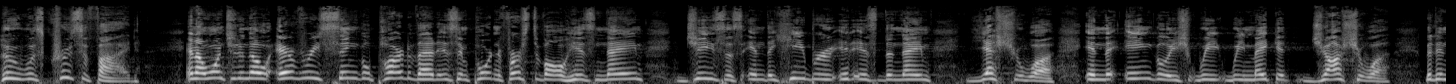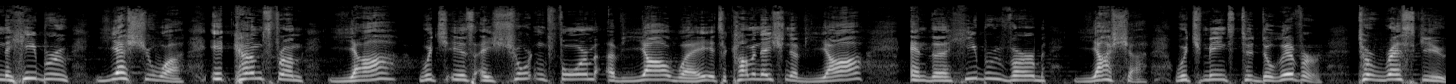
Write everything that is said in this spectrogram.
who was crucified. And I want you to know every single part of that is important. First of all, his name, Jesus. In the Hebrew, it is the name Yeshua. In the English, we, we make it Joshua. But in the Hebrew, Yeshua. It comes from Yah, which is a shortened form of Yahweh. It's a combination of Yah and the Hebrew verb Yasha, which means to deliver, to rescue,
